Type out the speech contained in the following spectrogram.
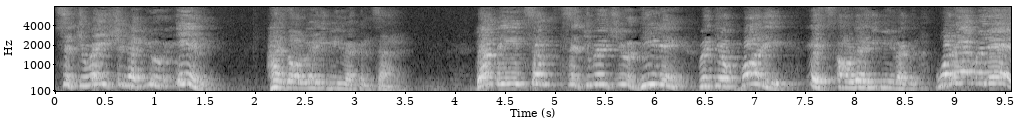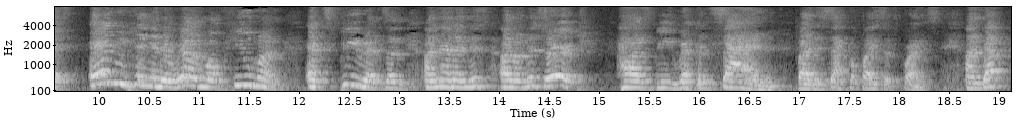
situation that you're in has already been reconciled. That means some situation you're dealing with your body, it's already been reconciled. Whatever it is, anything in the realm of human experience and, and, and, this, and on this earth has been reconciled by the sacrifice of Christ. And that,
